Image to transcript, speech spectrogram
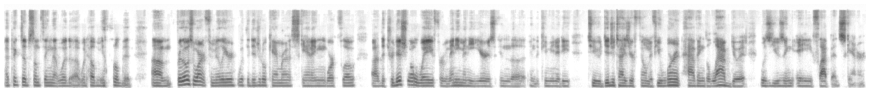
I picked up something that would uh, would help me a little bit. Um, for those who aren't familiar with the digital camera scanning workflow, uh, the traditional way for many many years in the in the community to digitize your film, if you weren't having the lab do it, was using a flatbed scanner.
